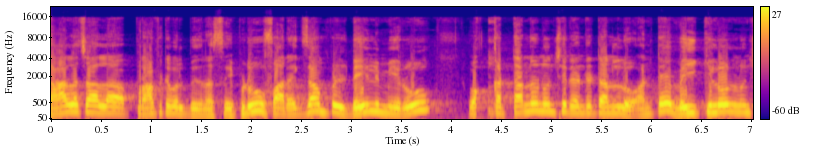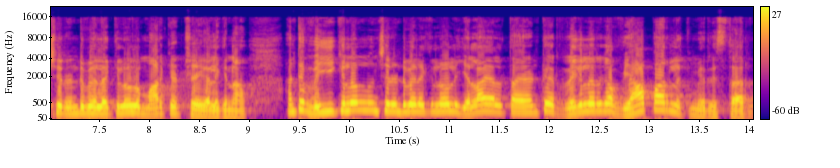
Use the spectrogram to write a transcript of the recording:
చాలా చాలా ప్రాఫిటబుల్ బిజినెస్. ఇప్పుడు ఫర్ ఎగ్జాంపుల్ డైలీ మీరు ఒక్క టన్ను నుంచి రెండు టన్నులు అంటే వెయ్యి కిలోల నుంచి రెండు వేల కిలోలు మార్కెట్ చేయగలిగిన అంటే వెయ్యి కిలోల నుంచి రెండు వేల కిలోలు ఎలా వెళ్తాయంటే రెగ్యులర్గా వ్యాపారులకు మీరు ఇస్తారు.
